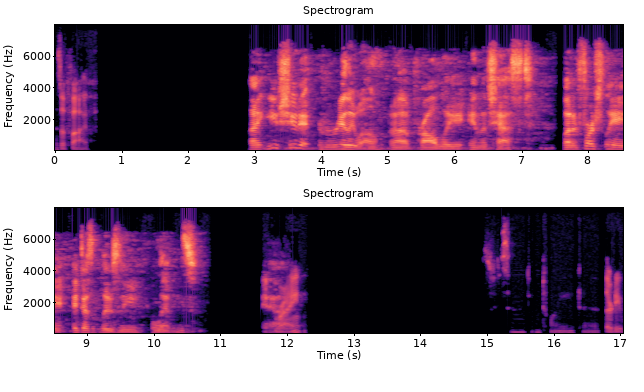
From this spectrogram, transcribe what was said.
is a five. Uh, you shoot it really well, uh, probably in the chest, but unfortunately, it doesn't lose any limbs. Yeah. Right. 17, 20, 31.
